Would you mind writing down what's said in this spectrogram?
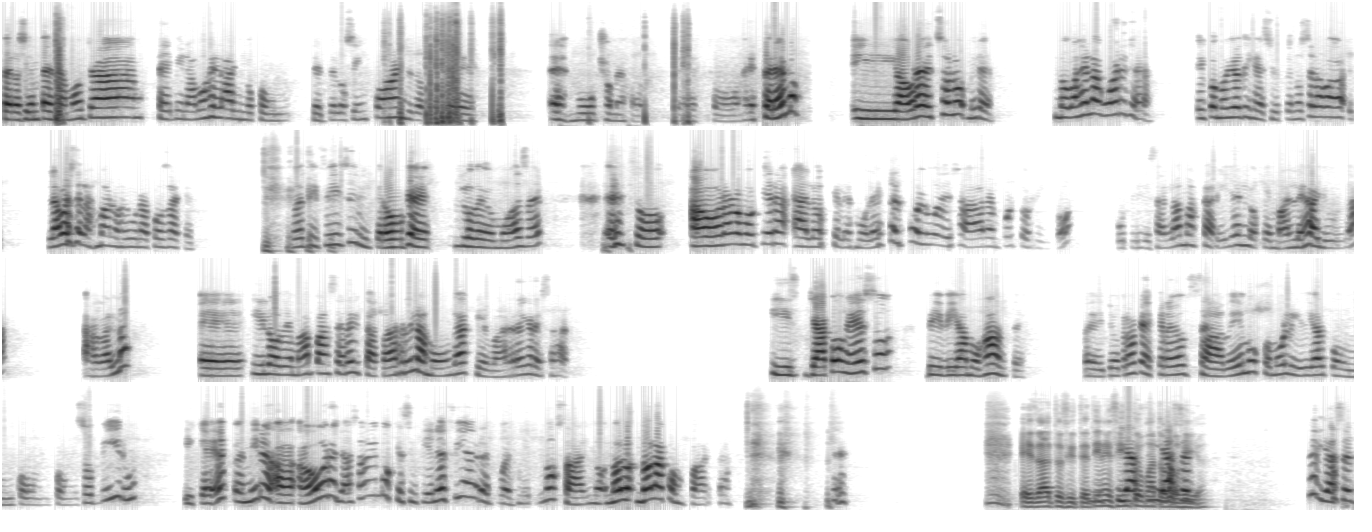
Pero si empezamos ya, terminamos el año con desde los cinco años, yo creo que es mucho mejor. esperemos. Y ahora es solo, mire, no baje la guardia. Y como yo dije, si usted no se lava, lavarse las manos es una cosa que no es difícil y creo que lo debemos hacer. Esto, ahora como quiera, a los que les molesta el polvo de Sahara en Puerto Rico, utilizar la mascarilla es lo que más les ayuda. Háganlo. Eh, y lo demás va a ser el catarro y la monga que va a regresar. Y ya con eso vivíamos antes. Pues yo creo que creo, sabemos cómo lidiar con, con, con esos virus y que es, pues mira, ahora ya sabemos que si tiene fiebre, pues no sal, no, no, no la comparta. Exacto, si usted tiene sintomatología. Y hacer,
